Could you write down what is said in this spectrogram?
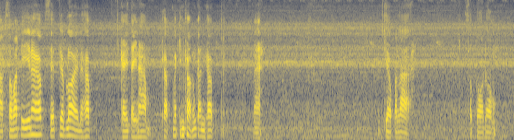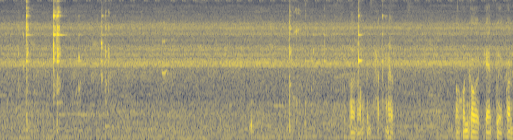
ครับสวัสดีนะครับ เสร็จเรียบร้อยแล้วครับ ไก่ไต่น้ำครับ มากินข้าวน้ำกันครับ นะ แก้วปลาสตอดองสตอดองเป็นผักนะครับบางคนเขาแกะเปลือกก่อน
